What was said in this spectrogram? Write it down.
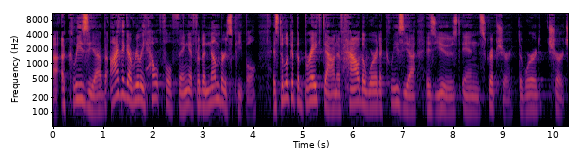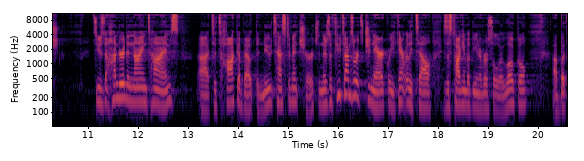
uh, ecclesia, but I think a really helpful thing for the numbers people is to look at the breakdown of how the word ecclesia is used in Scripture, the word church. It's used 109 times uh, to talk about the New Testament church, and there's a few times where it's generic, where you can't really tell is this talking about the universal or local. Uh, but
